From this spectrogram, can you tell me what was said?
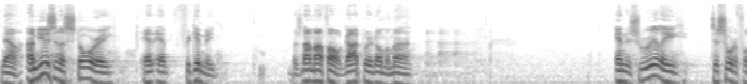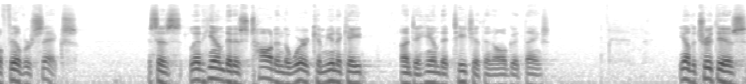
Now, I'm using a story, and, and forgive me, but it's not my fault. God put it on my mind. And it's really to sort of fulfill verse 6. It says, Let him that is taught in the word communicate unto him that teacheth in all good things. You know, the truth is,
